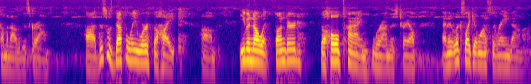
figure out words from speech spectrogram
coming out of this ground. Uh, this was definitely worth the hike. Um, even though it thundered the whole time we're on this trail, and it looks like it wants to rain down on us.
